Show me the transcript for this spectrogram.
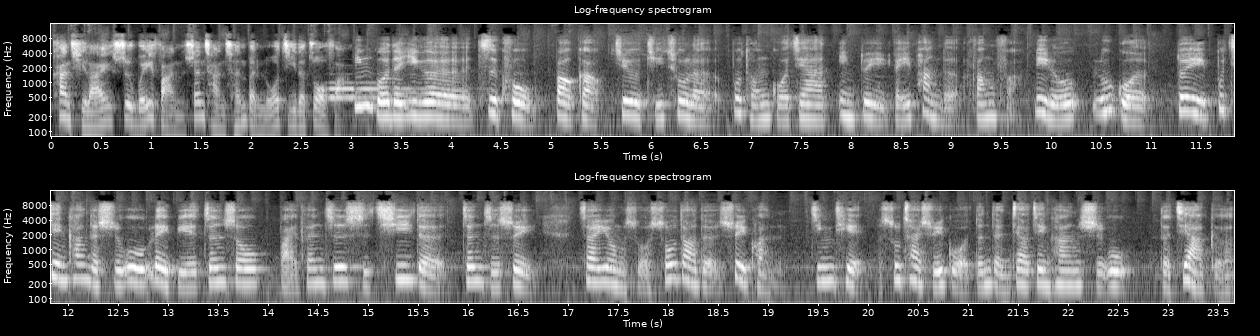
看起来是违反生产成本逻辑的做法。英国的一个智库报告就提出了不同国家应对肥胖的方法。例如，如果对不健康的食物类别征收百分之十七的增值税，再用所收到的税款津贴蔬菜、水果等等较健康食物。的价格，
